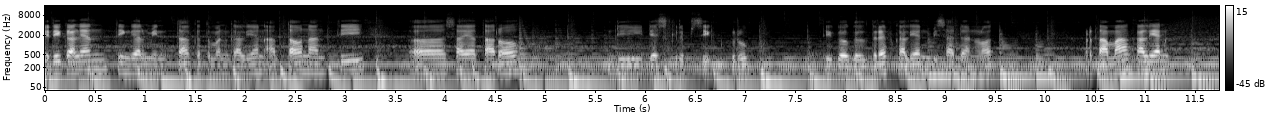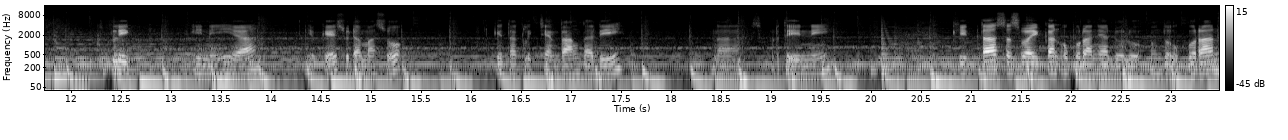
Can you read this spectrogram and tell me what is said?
Jadi kalian tinggal minta ke teman kalian atau nanti e, saya taruh di deskripsi grup di Google Drive kalian bisa download. Pertama kalian klik ini ya. Oke sudah masuk kita klik centang tadi. Nah seperti ini. Kita sesuaikan ukurannya dulu. Untuk ukuran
